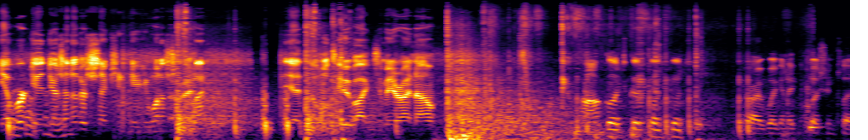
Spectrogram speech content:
Yeah, we're good. There's another section here. You want us to go back? Yeah, double two back to me right now. Oh, good, good, good, good. Alright, we're gonna push and clear.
